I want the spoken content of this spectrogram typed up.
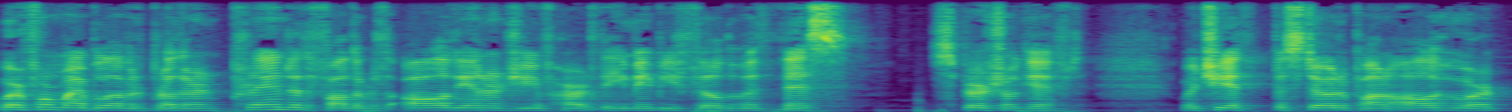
Wherefore, my beloved brethren, pray unto the Father with all the energy of heart that ye may be filled with this spiritual gift, which he hath bestowed upon all who are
